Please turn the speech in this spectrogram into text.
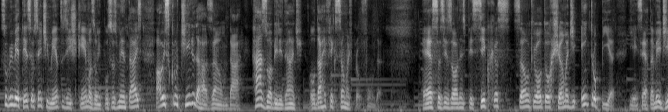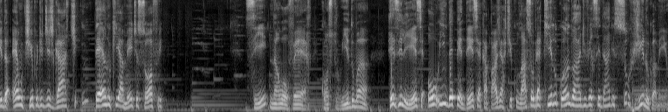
submeter seus sentimentos e esquemas ou impulsos mentais ao escrutínio da razão, da razoabilidade ou da reflexão mais profunda. Essas desordens psíquicas são o que o autor chama de entropia, e em certa medida é um tipo de desgaste interno que a mente sofre se não houver construído uma resiliência ou independência capaz de articular sobre aquilo quando a adversidade surgir no caminho.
